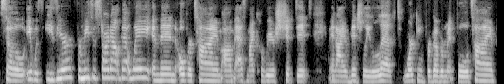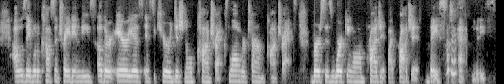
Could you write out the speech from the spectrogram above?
So it was easier for me to start out that way. And then over time, um, as my career shifted and I eventually left working for government full time, I was able to concentrate in these other areas and secure additional contracts, longer term contracts, versus working on project by project based okay. activities.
